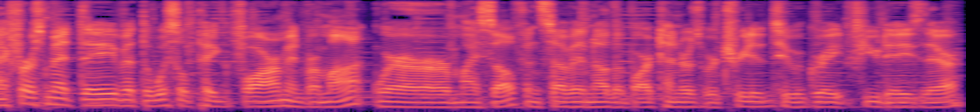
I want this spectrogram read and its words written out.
I first met Dave at the Whistle Pig Farm in Vermont, where myself and seven other bartenders were treated to a great few days there.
